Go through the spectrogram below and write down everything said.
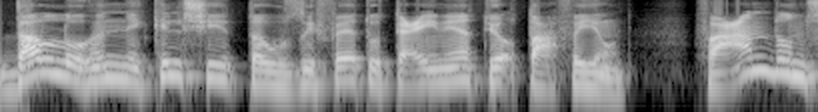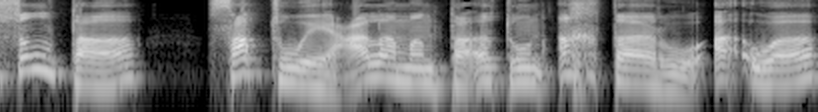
ضلوا هن كل شيء توظيفات وتعيينات يقطع فيهم. فعندهم سلطة سطوة على منطقتهم أخطر وأقوى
